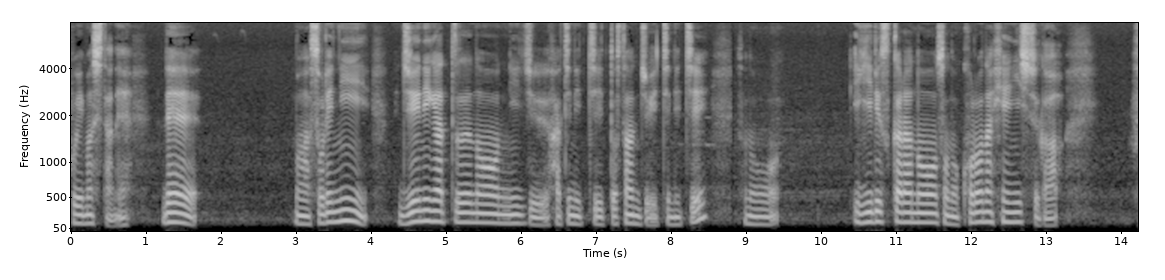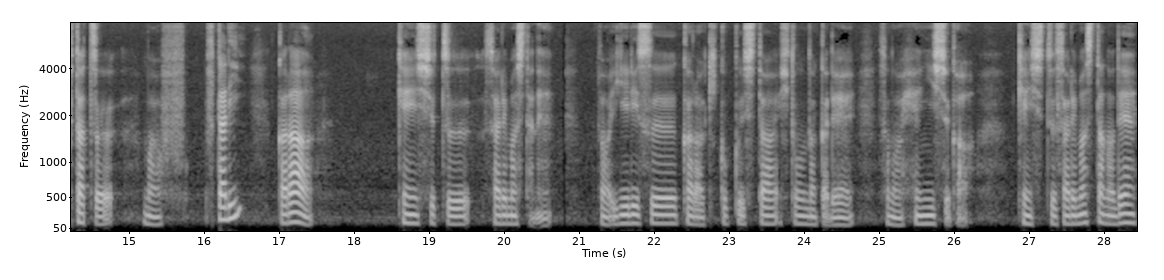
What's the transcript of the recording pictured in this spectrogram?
増えましたね。でまあそれに12月の28日と31日そのイギリスからのそのコロナ変異種が2つまあ2人から検出されましたね。イギリスから帰国した人の中でその変異種が検出されましたので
